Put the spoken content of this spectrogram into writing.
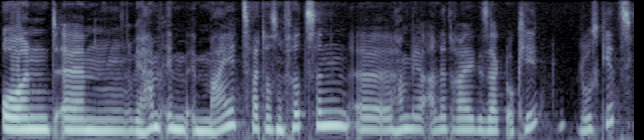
Und ähm, wir haben im, im Mai 2014 äh, haben wir alle drei gesagt, okay, los geht's.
